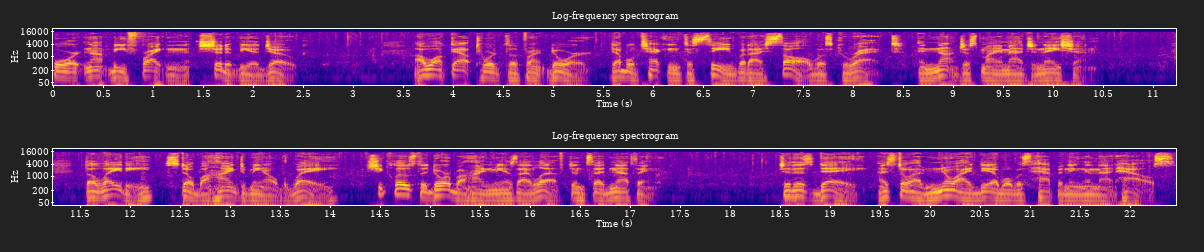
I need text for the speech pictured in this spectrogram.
or not be frightened should it be a joke. I walked out towards the front door, double checking to see what I saw was correct and not just my imagination. The lady, still behind me all the way, she closed the door behind me as I left and said nothing. To this day, I still have no idea what was happening in that house.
